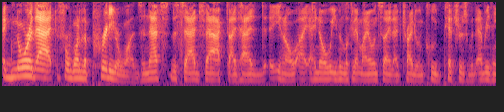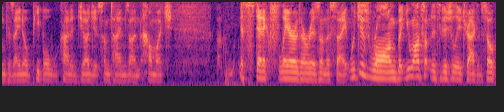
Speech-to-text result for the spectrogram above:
ignore that for one of the prettier ones and that's the sad fact i've had you know I, I, know even looking at my own site i've tried to include pictures with everything because i know people will kind of judge it sometimes on how much aesthetic flair there is on the site, which is wrong, but you want something that's visually attractive. So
